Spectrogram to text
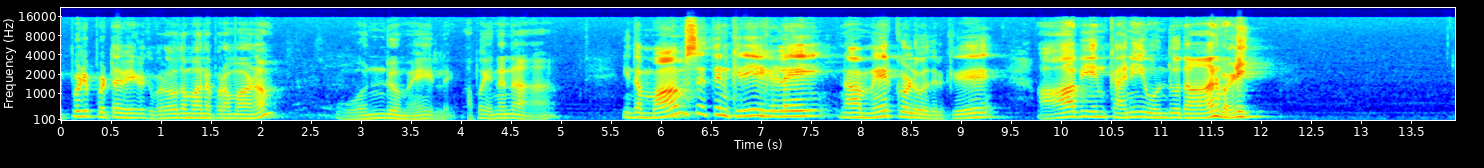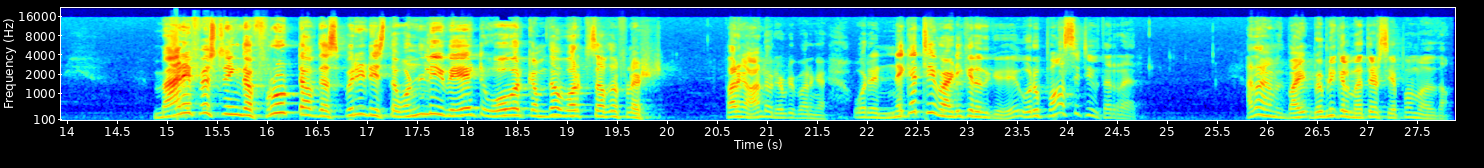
இப்படிப்பட்டவைகளுக்கு விரோதமான பிரமாணம் ஒன்றுமே இல்லை. அப்போ என்னென்னா இந்த மாம்சத்தின் கிரியைகளை நாம் மேற்கொள்வதற்கு ஆவியின் கனி ஒன்றுதான் வழி. Manifesting the fruit of the spirit is the only way to overcome the works of the flesh பாருங்கள் ஆண்டவர் எப்படி பாருங்கள் ஒரு நெகட்டிவ் அடிக்கிறதுக்கு ஒரு பாசிட்டிவ் தர்றார். அதான் பிப்ளிக்கல் மெத்தட்ஸ் எப்பவும் அதுதான்.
